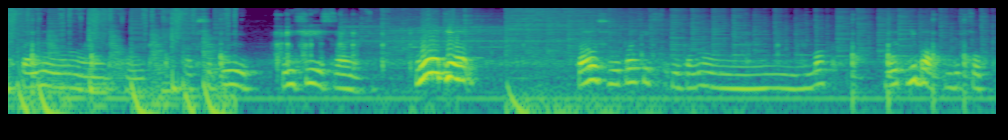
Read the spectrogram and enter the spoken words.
Остальные нормально. А шипы, у них есть разница. Вот я... Короче, не пофиксит никогда баг. Но это не баг, это бесовка.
